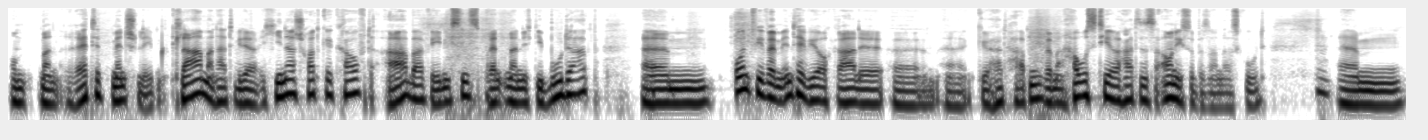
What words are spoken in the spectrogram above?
und man rettet Menschenleben. Klar, man hat wieder China-Schrott gekauft, aber wenigstens brennt man nicht die Bude ab, ähm, und wie wir im Interview auch gerade äh, äh, gehört haben, wenn man Haustiere hat, ist es auch nicht so besonders gut. Mhm. Ähm,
